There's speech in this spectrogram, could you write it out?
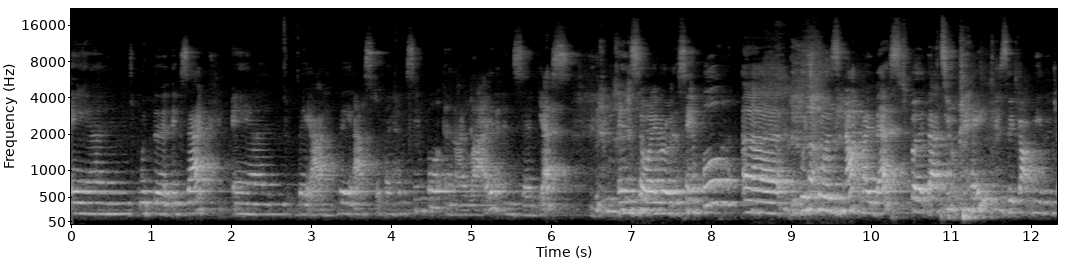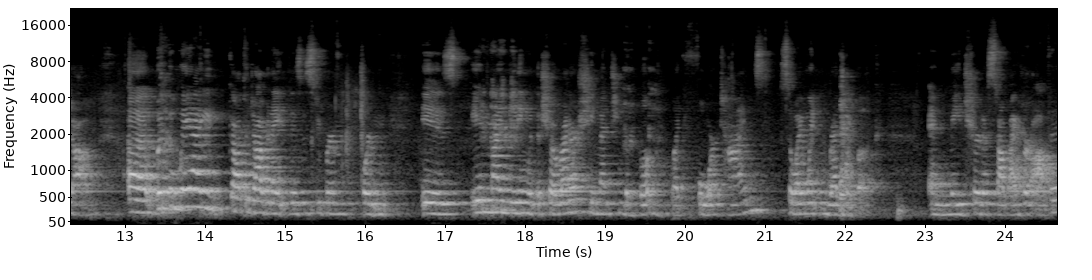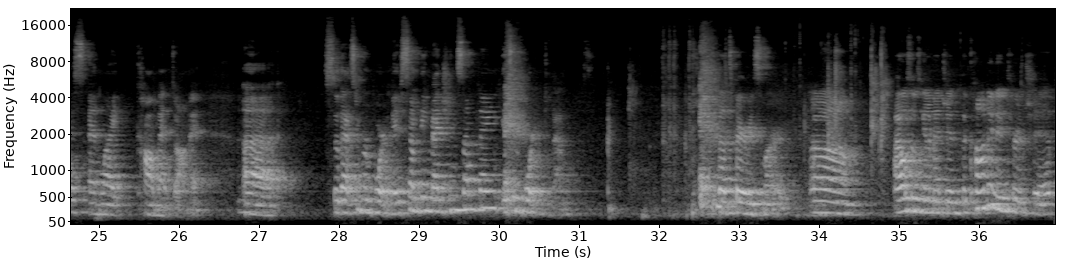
and with the exec, and they asked, they asked if I had a sample, and I lied and said yes. And so I wrote a sample, uh, which was not my best, but that's okay because it got me the job. Uh, but the way I got the job, and I, this is super important, is in my meeting with the showrunner, she mentioned a book like four times. So I went and read the book and made sure to stop by her office and like comment on it. Uh, so that's super important. If somebody mentions something, it's important to them. That's very smart. Um, I also was going to mention the Conan internship,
